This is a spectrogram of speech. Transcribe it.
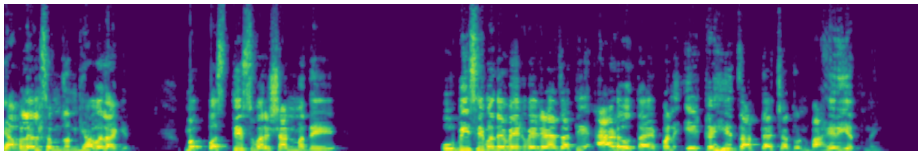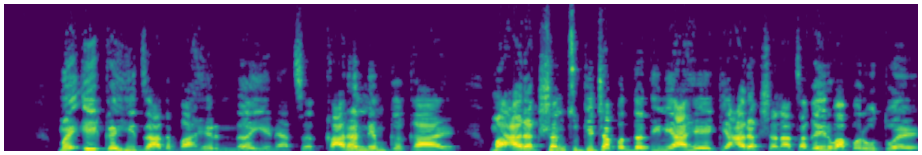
हे आपल्याला समजून घ्यावं लागेल. मग पस्तीस वर्षांमध्ये ओबीसी मध्ये वेगवेगळ्या जाती ऍड होत आहे पण एकही जात त्याच्यातून बाहेर येत नाही. मग एकही जात बाहेर न येण्याचं कारण नेमकं काय? मग आरक्षण चुकीच्या पद्धतीने आहे की आरक्षणाचा गैरवापर होतोय?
